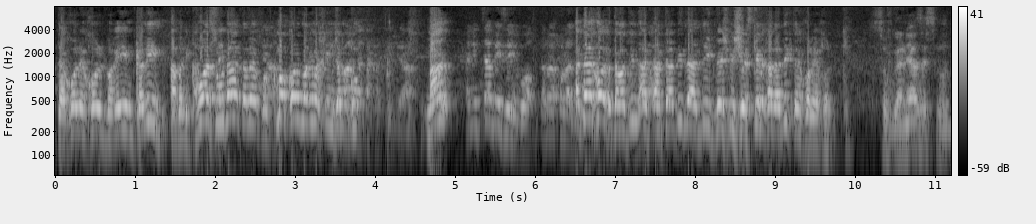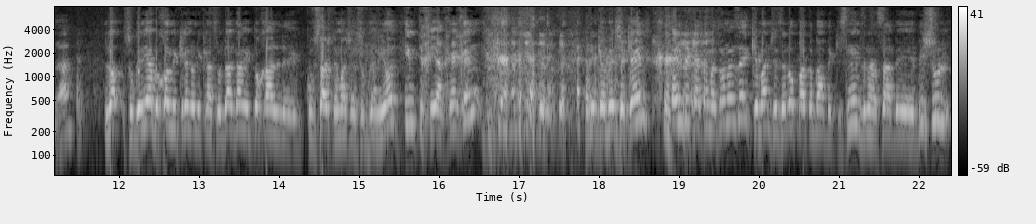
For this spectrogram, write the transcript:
אתה יכול לאכול דברים קלים, אבל לקבוע סעודה אתה לא יכול. כמו כל הדברים האחרים שאנחנו... מה? אתה נמצא באיזה אירוח, אתה לא יכול להדליק. אתה יכול, אתה עתיד- אתה עתיד להדליק, ויש מי שיזכיר לך להדליק, אתה יכול לאכול. סופגניה זה סעודה? לא, סופגניה בכל מקרה לא נקרא סעודה, גם אם תאכל אה, קופסה שלמה של סופגניות, אם תחיה אחרי כן, אני מקווה שכן, אין ברכת המזון הזה, כיוון שזה לא פת הבאה בכיסנים, זה נעשה בבישול,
